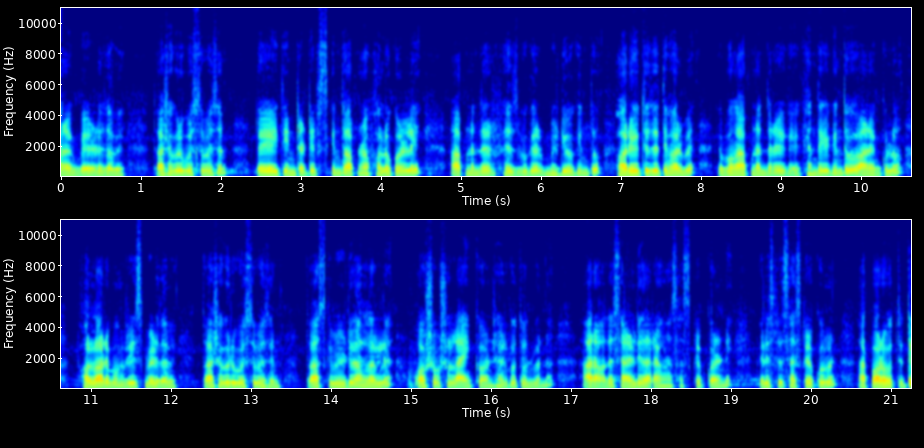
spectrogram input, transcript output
অনেক বেড়ে যাবে। তো আশা করি বুঝতে পেরেছেন? তো এই তিনটা টিপস কিন্তু আপনারা ফলো করলেই আপনাদের ফেসবুকের ভিডিও কিন্তু হতে যেতে পারবে এবং আপনাদের এখান থেকে কিন্তু অনেকগুলো ফলোয়ার এবং রিচ বেড়ে যাবে। তো আশা করি বুঝতে পেরেছেন। তো আজকে ভিডিও ভালো লাগলে অবশ্য অবশ্যই লাইক কমেন্ট শেয়ার করতে ভুলবেন না। আর আমাদের চ্যানেলটি তারা এখনও সাবস্ক্রাইব করেনি প্লিজ প্লিজ সাবস্ক্রাইব করবেন। আর পরবর্তীতে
